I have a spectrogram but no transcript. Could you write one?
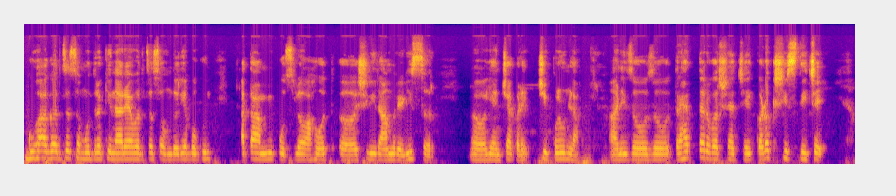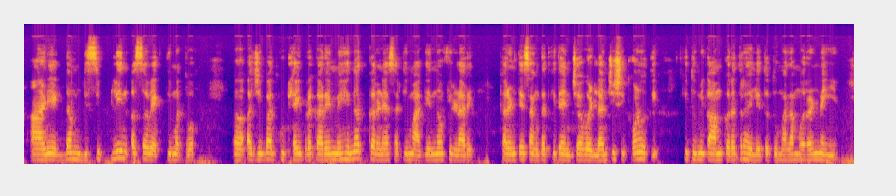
गुहागरचं समुद्र किनाऱ्यावरचं सौंदर्य बघून आता आम्ही पोचलो आहोत श्रीराम रेडी सर यांच्याकडे चिपळूणला. आणि जवळजवळ त्र्याहत्तर वर्षाचे कडक शिस्तीचे आणि एकदम डिसिप्लिन असं व्यक्तिमत्व अजिबात कुठल्याही प्रकारे मेहनत करण्यासाठी मागे न फिरणारे कारण ते सांगतात की त्यांच्या वडिलांची शिकवण होती की तुम्ही काम करत राहिले तर तुम्हाला मरण नाही आहे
